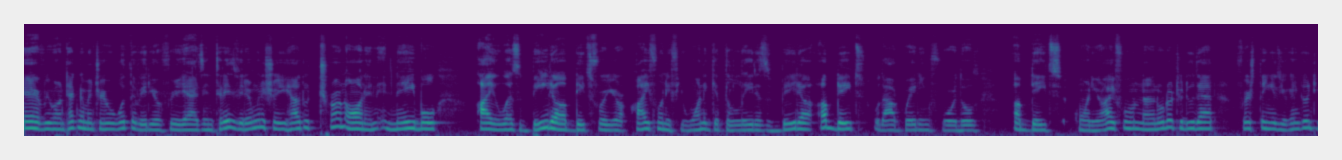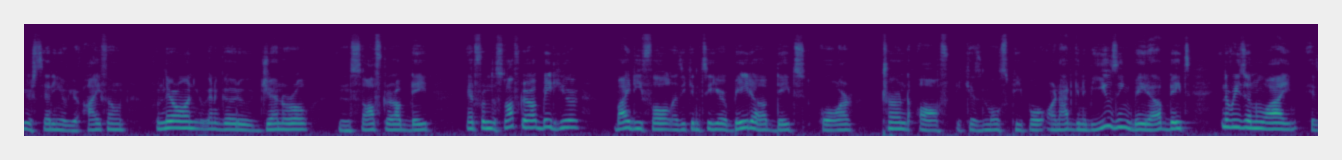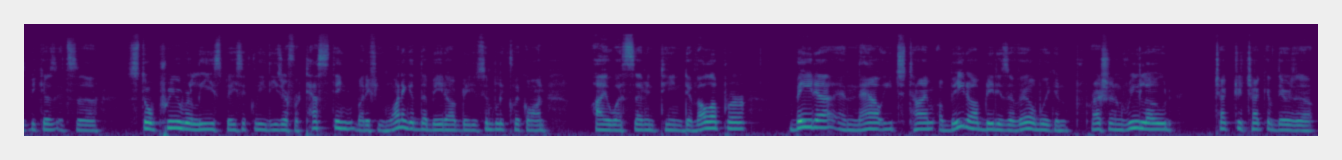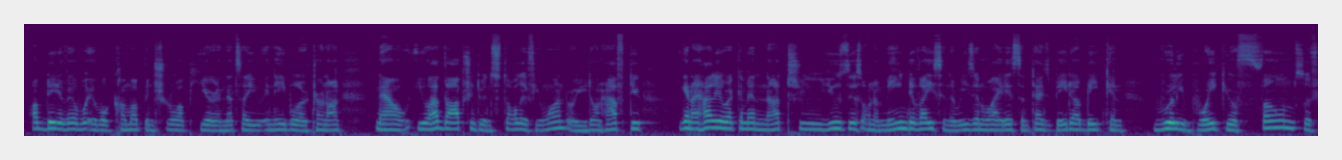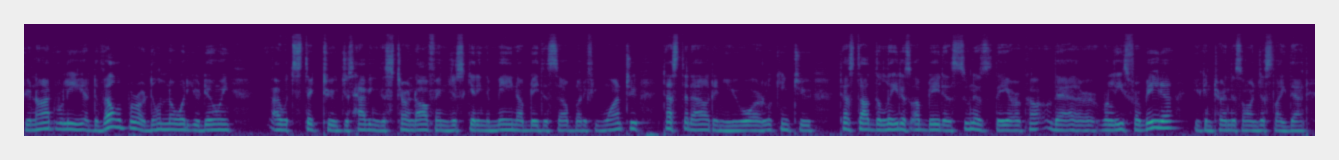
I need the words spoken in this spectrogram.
Hey everyone, Technomentary here with the video for you guys. In today's video, I'm going to show you how to turn on and enable iOS beta updates for your iPhone if you want to get the latest beta updates without waiting for those updates on your iPhone. Now, in order to do that, first thing is you're going to go into your setting of your iPhone. From there on, you're going to go to General and Software Update. And from the software update here, by default, as you can see here, beta updates are turned off because most people are not going to be using beta updates. And the reason why is because it's uh, still pre-release. Basically, these are for testing. But if you want to get the beta update, you simply click on iOS 17 developer beta. And now each time a beta update is available, you can press and reload. Check to check if there's a update available. It will come up and show up here. And that's how you enable or turn on. Now, you have the option to install it if you want, or you don't have to. Again, I highly recommend not to use this on a main device and the reason why it is sometimes beta update can really break your phone. So if you're not really a developer or don't know what you're doing, I would stick to just having this turned off and just getting the main update itself. But if you want to test it out and you are looking to test out the latest update as soon as they are, they are released for beta, you can turn this on just like that.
